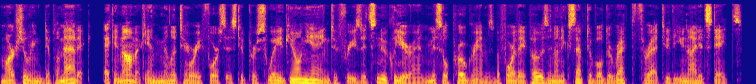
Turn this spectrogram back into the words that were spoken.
marshaling diplomatic, economic and military forces to persuade Pyongyang to freeze its nuclear and missile programs before they pose an unacceptable direct threat to the United States.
